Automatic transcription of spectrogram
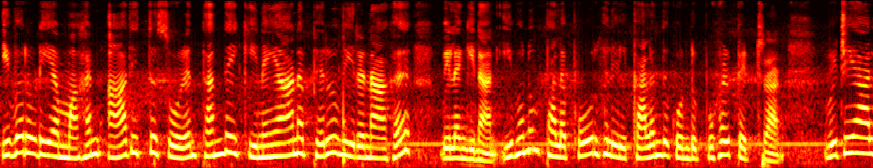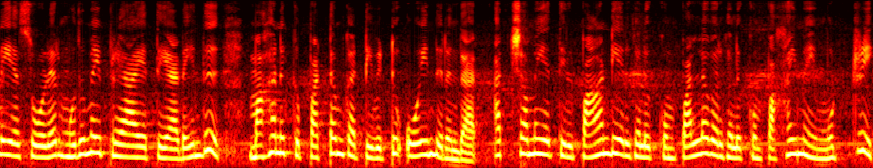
இவருடைய மகன் ஆதித்த சோழன் தந்தைக்கு இணையான பெருவீரனாக விளங்கினான். இவனும் பல போர்களில் கலந்து கொண்டு புகழ் பெற்றான். விஜயாலய சோழர் முதுமைப் பிராயத்தை அடைந்து மகனுக்குப் பட்டம் கட்டிவிட்டு ஓய்ந்திருந்தார். அச்சமயத்தில் பாண்டியர்களுக்கும் பல்லவர்களுக்கும் பகைமை முற்றி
